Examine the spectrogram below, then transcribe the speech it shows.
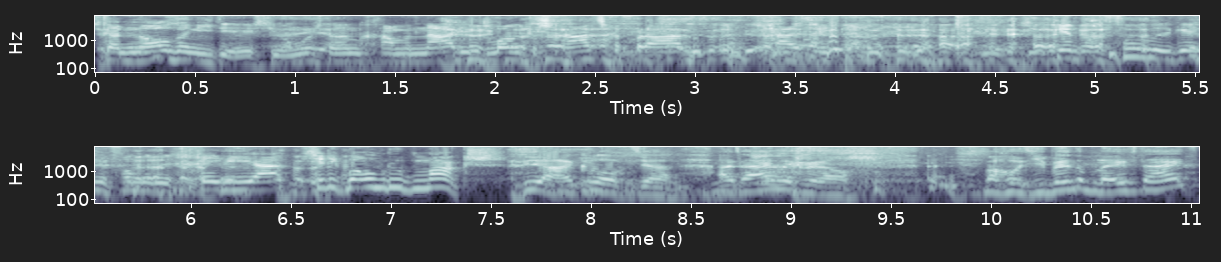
kan Naldo niet eerst, jongens. Dan gaan we na dit blanke schaatsgepraat. Ik heb het gevoel dat ik een van de GDA... Zit ik bij Omroep Max? Ja, klopt, ja. Uiteindelijk wel. Maar goed, je bent op leeftijd.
